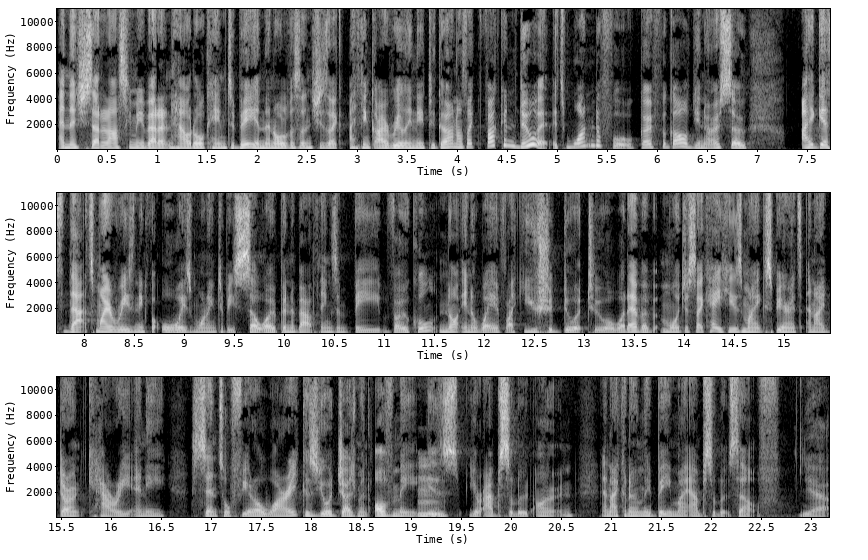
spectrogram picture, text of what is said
And then she started asking me about it and how it all came to be. And then all of a sudden she's like, I think I really need to go. And I was like, fucking do it. It's wonderful. Go for gold, you know? So I guess that's my reasoning for always wanting to be so open about things and be vocal, not in a way of like, you should do it too or whatever, but more just like, hey, here's my experience. And I don't carry any sense or fear or worry because your judgment of me mm. is your absolute own. And I can only be my absolute self. Yeah.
